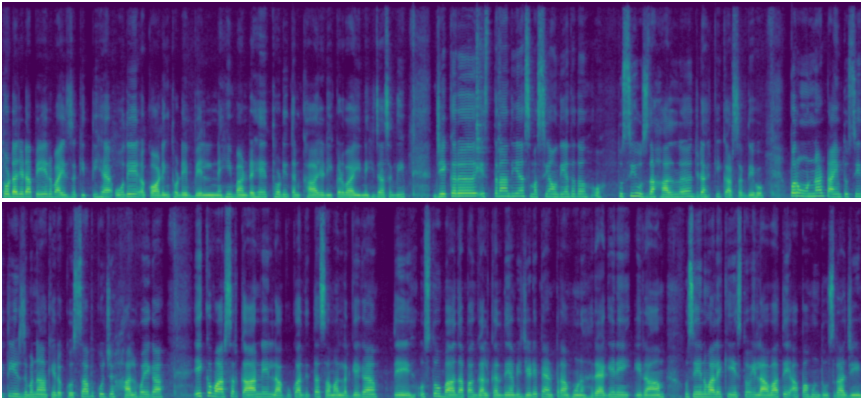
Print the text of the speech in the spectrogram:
ਤੁਹਾਡਾ ਜਿਹੜਾ ਪੇ ਰਿਵਾਈਜ਼ ਕੀਤੀ ਹੈ, ਉਹਦੇ ਅਕੋਰਡਿੰਗ ਤੁਹਾਡੇ ਬਿੱਲ ਨਹੀਂ ਬਣ ਰਹੇ, ਤੁਹਾਡੀ ਤਨਖਾਹ ਜਿਹੜੀ ਕਢਵਾਈ ਨਹੀਂ ਜਾ ਸਕਦੀ। ਜੇਕਰ ਇਸ ਤਰ੍ਹਾਂ ਦੀਆਂ ਸਮੱਸਿਆ ਆਉਂਦੀਆਂ ਤਾਂ ਉਹ ਤੁਸੀਂ ਉਸ ਦਾ ਹੱਲ ਜਿਹੜਾ ਕੀ ਕਰ ਸਕਦੇ ਹੋ। ਪਰ ਉਹਨਾਂ ਟਾਈਮ ਤੁਸੀਂ ਧੀਰਜ ਬਣਾ ਕੇ ਰੱਖੋ, ਸਭ ਕੁਝ ਹੱਲ ਹੋਏਗਾ। ਇੱਕ ਵਾਰ ਸਰਕਾਰ ਨੇ ਲਾਗੂ ਕਰ ਦਿੱਤਾ, ਸਮਾਂ ਲੱਗੇਗਾ। ਤੇ ਉਸ ਤੋਂ ਬਾਅਦ ਆਪਾਂ ਗੱਲ ਕਰਦੇ ਹਾਂ ਵੀ ਜਿਹੜੇ ਭੈਣ ਭਰਾ ਹੁਣ ਰਹਿ ਗਏ ਨੇ ਇਰਾਮ ਹੁਸੈਨ ਵਾਲੇ ਕੇਸ ਤੋਂ ਇਲਾਵਾ ਤੇ ਆਪਾਂ ਹੁਣ ਦੂਸਰਾ ਜੀ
